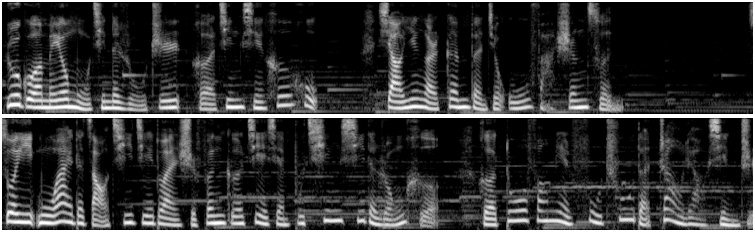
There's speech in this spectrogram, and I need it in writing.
如果没有母亲的乳汁和精心呵护，小婴儿根本就无法生存。所以，母爱的早期阶段是分割界限不清晰的融合和多方面付出的照料性质；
